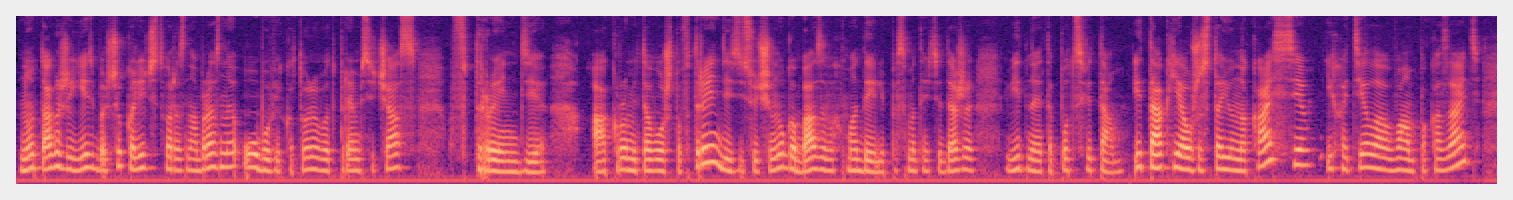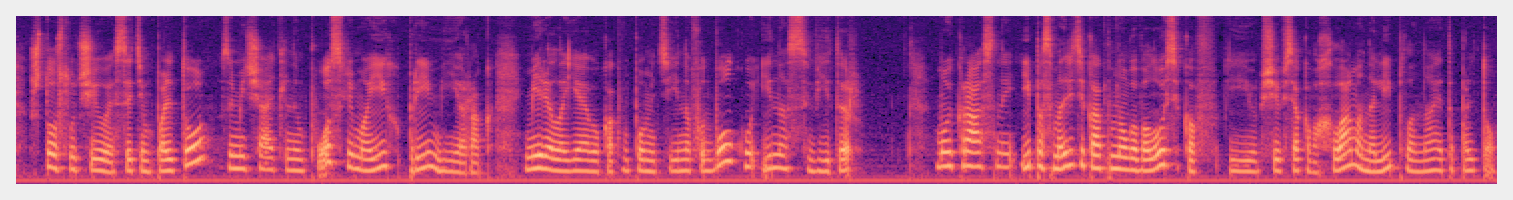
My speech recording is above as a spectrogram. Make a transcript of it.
но также есть большое количество разнообразной обуви, которая вот прямо сейчас в тренде. А кроме того, что в тренде, здесь очень много базовых моделей. Посмотрите, даже видно это по цветам. Итак, я уже стою на кассе и хотела вам показать, что случилось с этим пальто замечательным после моих примерок. Мерила я его, как вы помните, и на футболку, и на свитер мой красный. И посмотрите, как много волосиков и вообще всякого хлама налипло на это пальто.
